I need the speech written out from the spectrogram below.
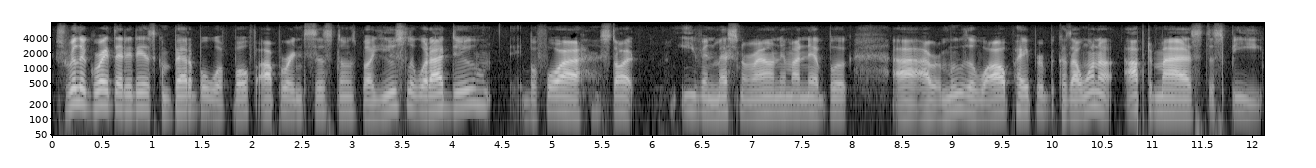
it's really great that it is compatible with both operating systems. But usually what I do before I start even messing around in my netbook, I, remove the wallpaper because I want to optimize the speed.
